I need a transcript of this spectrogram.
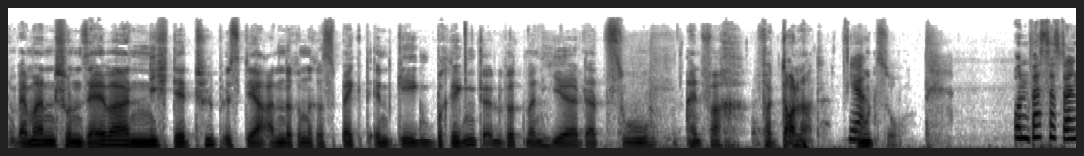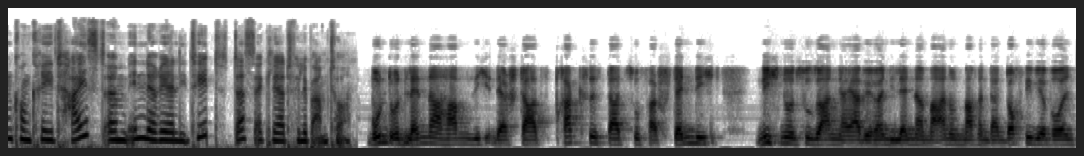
wenn man schon selber nicht der Typ ist, der anderen Respekt entgegenbringt, dann wird man hier dazu einfach verdonnert. Ja. Gut so. Und was das dann konkret heißt ähm, in der Realität, das erklärt Philipp Amthor. Bund und Länder haben sich in der Staatspraxis dazu verständigt, nicht nur zu sagen, naja, wir hören die Länder mal an und machen dann doch, wie wir wollen,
